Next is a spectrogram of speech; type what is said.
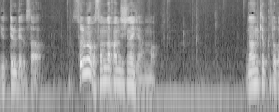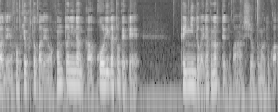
言ってるけどさそれもなんかそんな感じしないじゃんあんま。南極とかで北極とかでは本当になんか氷が溶けてペンギンとかいなくなってんのかなシロクマとか。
